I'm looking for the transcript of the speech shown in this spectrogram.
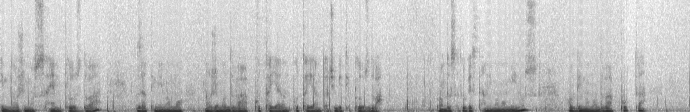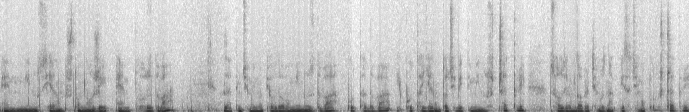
i množimo sa m plus 2, zatim imamo, množimo 2 puta 1 puta 1, to će biti plus 2. Pa onda sa druge strane imamo minus, ovdje imamo 2 puta m minus 1 što množi m plus 2. Zatim ćemo imati ovdje ovo minus 2 puta 2 i puta 1, to će biti minus 4. S obzirom dobro ćemo znak, pisat ćemo plus 4.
